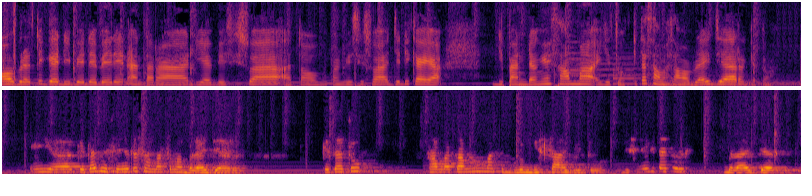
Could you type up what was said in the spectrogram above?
oh berarti gak dibeda-bedain antara dia beasiswa atau bukan beasiswa. Jadi kayak dipandangnya sama gitu. Kita sama-sama belajar gitu. Iya kita di sini tuh sama-sama belajar. Kita tuh sama-sama masih belum bisa gitu. Di sini kita tuh belajar gitu.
